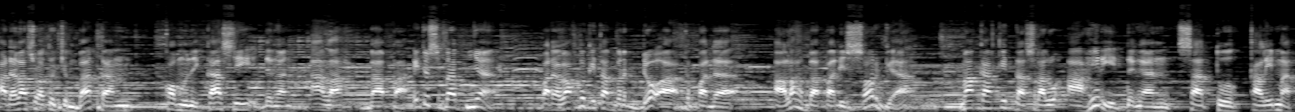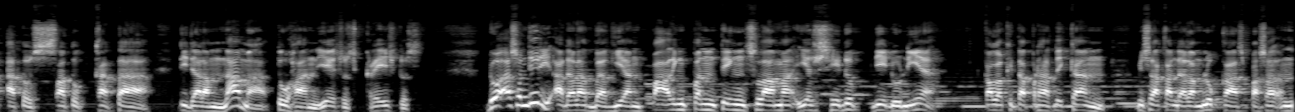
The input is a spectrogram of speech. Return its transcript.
adalah suatu jembatan komunikasi dengan Allah Bapa. Itu sebabnya pada waktu kita berdoa kepada Allah Bapa di sorga, maka kita selalu akhiri dengan satu kalimat atau satu kata di dalam nama Tuhan Yesus Kristus. Doa sendiri adalah bagian paling penting selama Yesus hidup di dunia. Kalau kita perhatikan, misalkan dalam Lukas pasal 6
